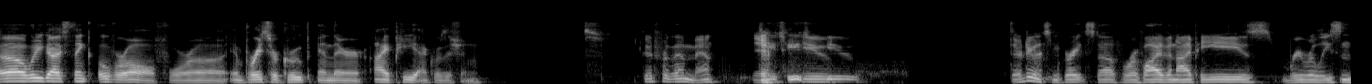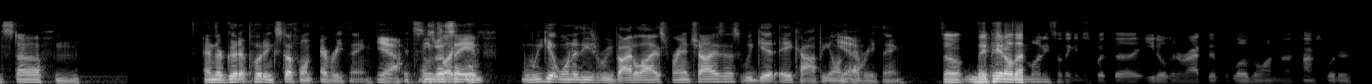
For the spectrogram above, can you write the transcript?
Uh, what do you guys think overall for uh, Embracer Group and their IP acquisition? Good for them, man. Yeah. THQ, they're doing some great stuff, reviving IPs, re-releasing stuff, and And they're good at putting stuff on everything. yeah. It seems like say when- if- When we get one of these revitalized franchises, we get a copy on Yeah. everything. So they paid all that money so they can just put the Eidos Interactive logo on the Time Splitters.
